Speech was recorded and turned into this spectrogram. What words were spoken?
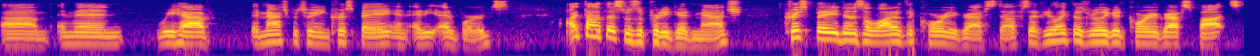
um, and then we have a match between Chris Bey and Eddie Edwards. I thought this was a pretty good match. Chris Bey does a lot of the choreograph stuff. So if you like those really good choreographed spots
